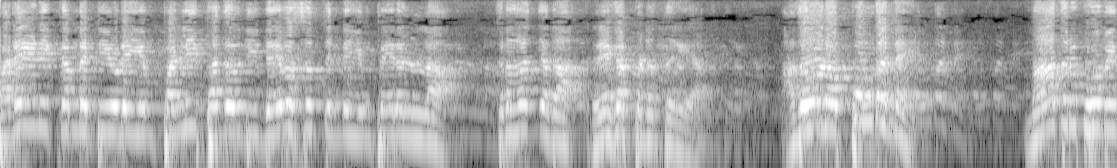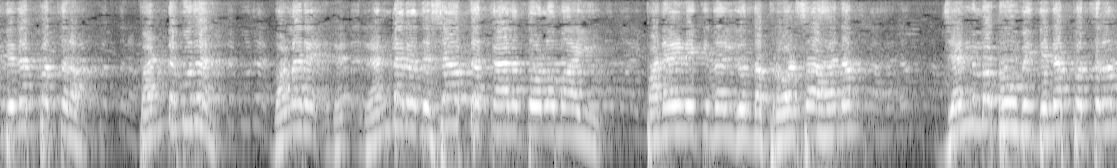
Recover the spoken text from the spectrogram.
പടയണി കമ്മിറ്റിയുടെയും പള്ളി ഭഗവതി ദേവസ്വത്തിന്റെയും പേരിലുള്ള കൃതജ്ഞത രേഖപ്പെടുത്തുകയാണ്. അതോടൊപ്പം തന്നെ മാതൃഭൂമി ദിനപത്രം പണ്ട് മുതൽ വളരെ രണ്ടര ദശാബ്ദക്കാലത്തോളമായി പടയണിക്ക് നൽകുന്ന പ്രോത്സാഹനം ജന്മഭൂമി ദിനപത്രം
